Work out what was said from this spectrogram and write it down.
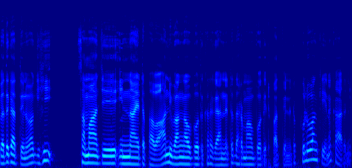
වැදගත් වෙනවා. ගිහි සමාජයේ ඉන්න අයට පවා නිවන් අවබෝධ කරගන්නට ධර්මාවබෝධයට පත්වෙන්නට පුළුවන් කියන කාරණය.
